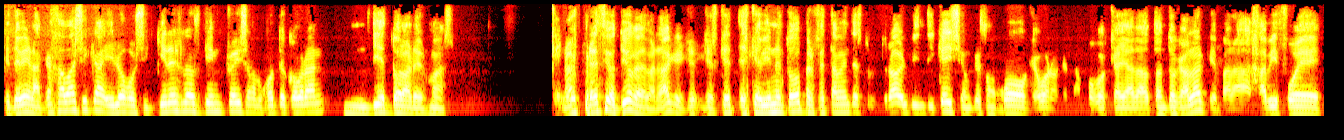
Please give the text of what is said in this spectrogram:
que te viene la caja básica y luego si quieres los Game Trays a lo mejor te cobran 10 dólares más. Que no es precio, tío, que de verdad, que, es, que es que viene todo perfectamente estructurado. El Vindication, que es un juego que, bueno, que tampoco es que haya dado tanto que hablar, que para Javi fue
